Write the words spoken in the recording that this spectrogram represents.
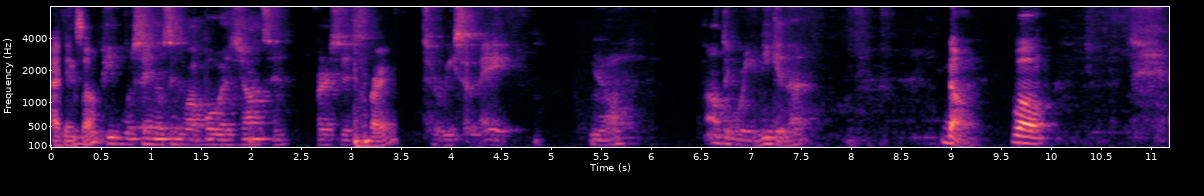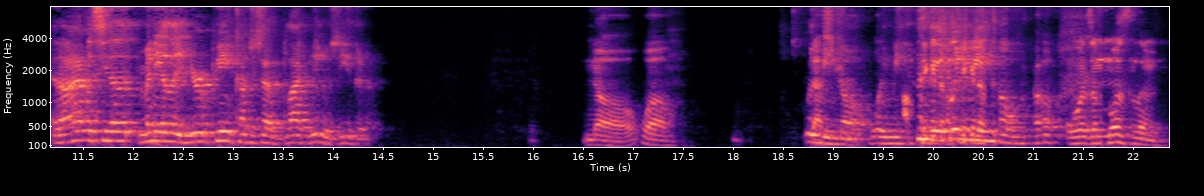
I think so. People were saying those things about Boris Johnson versus right. Theresa May. You know, I don't think we're unique in that. No. Well, and I haven't seen other, many other European countries have black leaders either. No. Well, What do you mean true. no? What do you mean? I'm thinking- I'm what do you mean no, bro? It was a Muslim.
